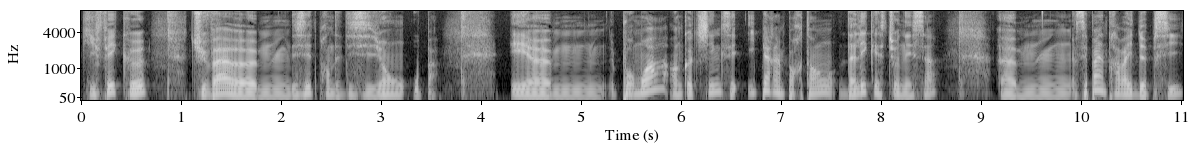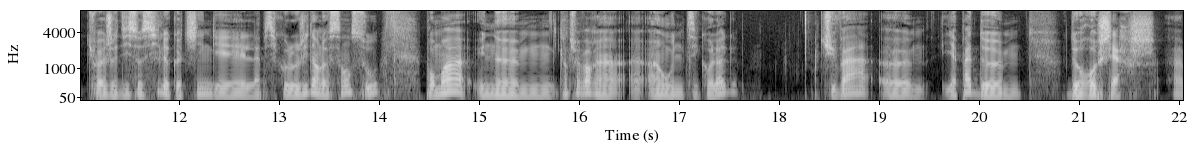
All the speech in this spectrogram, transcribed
qui fait que tu vas euh, décider de prendre des décisions ou pas. Et euh, pour moi, en coaching, c'est hyper important d'aller questionner ça. Euh, c'est pas un travail de psy, tu vois. Je dissocie le coaching et la psychologie dans le sens où, pour moi, une, quand tu vas voir un ou une psychologue, tu vas, il euh, n'y a pas de, de recherche. Euh,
